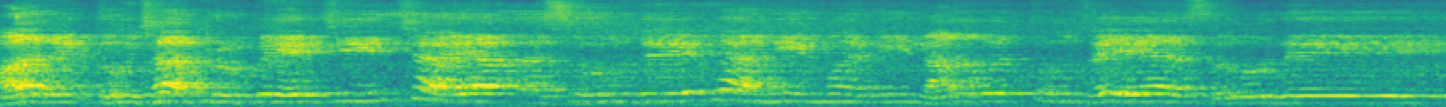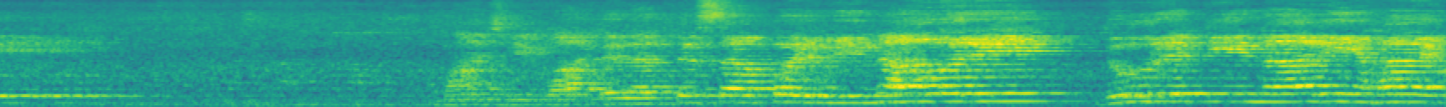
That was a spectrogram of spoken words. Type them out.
अरे तुझ्या कृपेची छाया असू दे आणि मनी नाव तुझे असू दे. माझी वादळात सापडली नावरे दूर किनारी हाय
